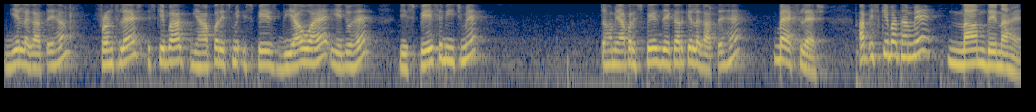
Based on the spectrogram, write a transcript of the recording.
ये लगाते हैं हम फ्रंट स्लैश इसके बाद यहाँ पर इसमें स्पेस दिया हुआ है, ये जो है, ये स्पेस है बीच में। तो हम यहाँ पर स्पेस दे करके लगाते हैं बैक स्लैश अब इसके बाद हमें नाम देना है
